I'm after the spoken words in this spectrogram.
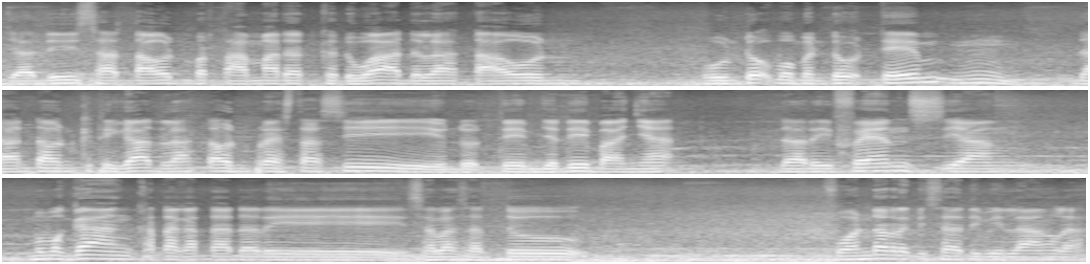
Jadi saat tahun pertama dan kedua adalah tahun untuk membentuk tim Hmm. dan tahun ketiga adalah tahun prestasi untuk tim. Jadi banyak dari fans yang memegang kata-kata dari salah satu founder bisa dibilang lah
